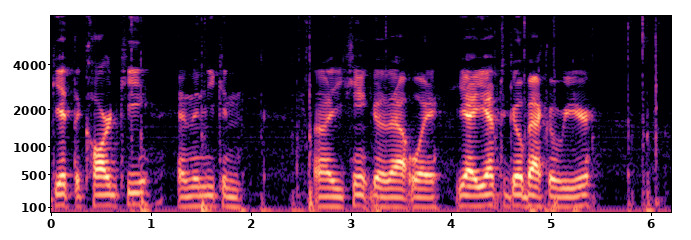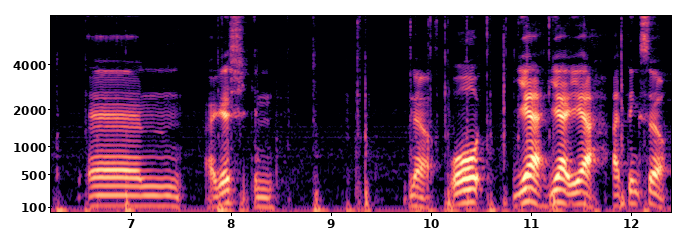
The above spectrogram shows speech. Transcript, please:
get the card key, and then you can, uh, you can't go that way. Yeah, you have to go back over here. And I guess you can, no. Well, yeah, yeah, yeah, I think so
